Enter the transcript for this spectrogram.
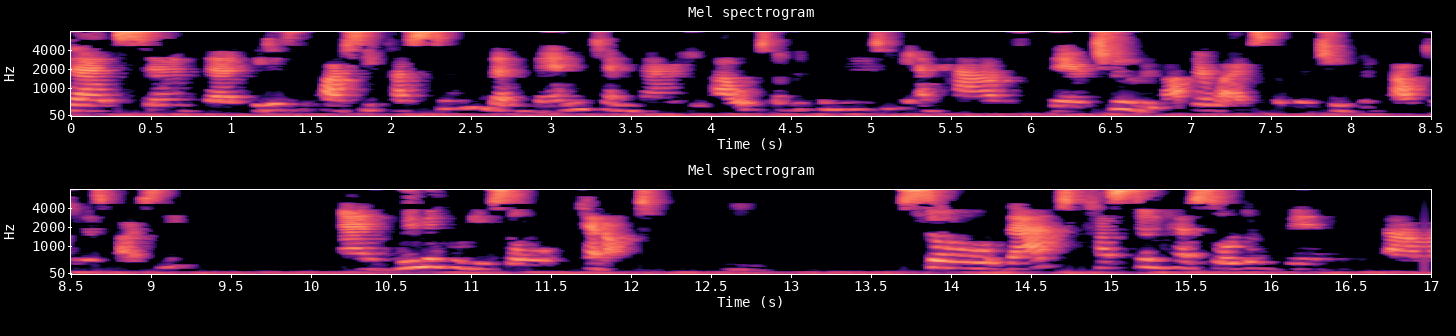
that said that it is the Parsi custom that men can marry out of the community and have their children, not their wives, but their children counted as Parsi, and women who do so cannot. Mm. So that custom has sort of been um,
